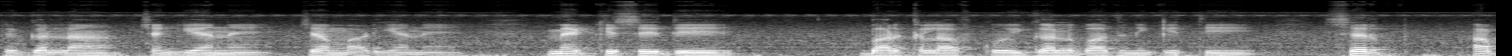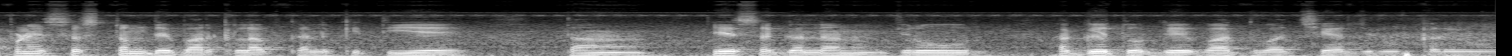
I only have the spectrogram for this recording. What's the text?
ਕਿ ਗੱਲਾਂ ਚੰਗੀਆਂ ਨੇ ਜਾਂ ਮਾੜੀਆਂ ਨੇ। ਮੈਂ ਕਿਸੇ ਦੇ ਬਰਖਲਾਫ ਕੋਈ ਗੱਲਬਾਤ ਨਹੀਂ ਕੀਤੀ, ਸਿਰਫ ਆਪਣੇ ਸਿਸਟਮ ਦੇ ਬਰਖਲਾਫ ਗੱਲ ਕੀਤੀ ਹੈ ਤਾਂ ਇਸ ਗੱਲਾਂ ਨੂੰ ਜ਼ਰੂਰ ਅੱਗੇ ਤੋਂ ਅੱਗੇ ਵੱਧ ਤੋਂ ਵੱਧ ਸ਼ੇਅਰ ਜ਼ਰੂਰ ਕਰਿਓ।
